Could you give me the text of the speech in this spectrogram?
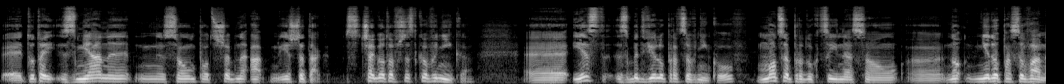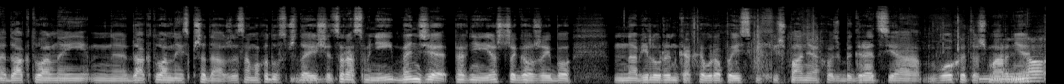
E, tutaj zmiany mm, są potrzebne, a jeszcze tak, z czego to wszystko wynika? E, Jest zbyt wielu pracowników, moce produkcyjne są e, no, niedopasowane do aktualnej, do aktualnej sprzedaży. Samochodów sprzedaje się coraz mniej, będzie pewnie jeszcze gorzej, bo na wielu rynkach europejskich, Hiszpania, choćby Grecja, Włochy też marnie. No,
